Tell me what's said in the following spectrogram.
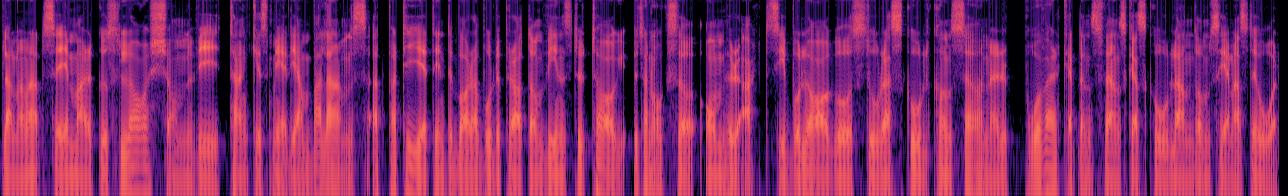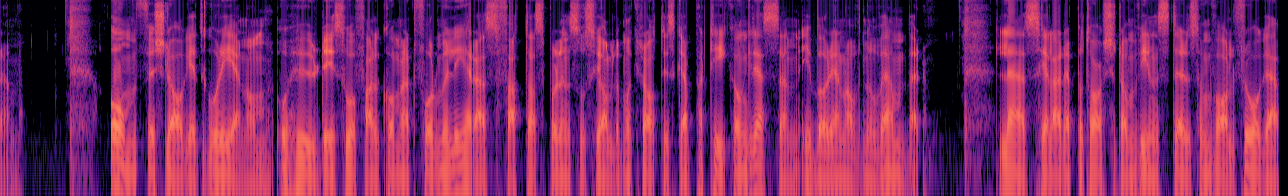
Bland annat säger Markus Larsson vid tankesmedjan Balans att partiet inte bara borde prata om vinstuttag utan också om hur aktiebolag och stora skolkoncerner påverkat den svenska skolan de senaste åren. Om förslaget går igenom och hur det i så fall kommer att formuleras fattas på den socialdemokratiska partikongressen i början av november. Läs hela reportaget om vinster som valfråga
